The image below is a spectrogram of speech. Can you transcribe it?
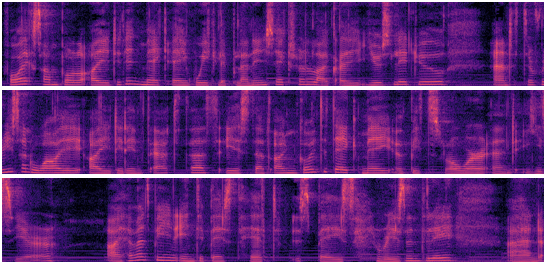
For example, I didn't make a weekly planning section like I usually do, and the reason why I didn't add that is that I'm going to take May a bit slower and easier. I haven't been in the best head space recently and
